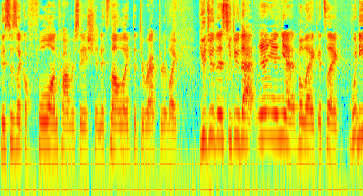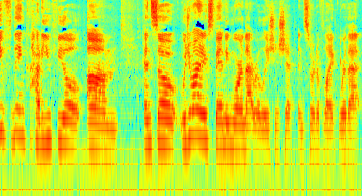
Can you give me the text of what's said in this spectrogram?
this is like a full on conversation. It's not like the director like you do this, you do that, yeah, yeah, yeah. But like it's like, what do you think? How do you feel? Um, and so would you mind expanding more on that relationship and sort of like where that,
